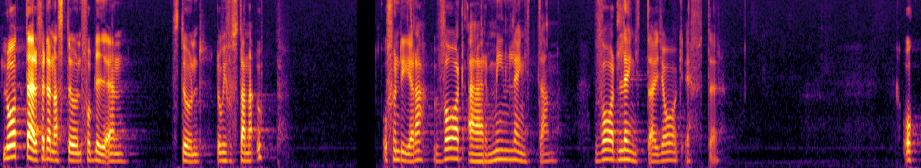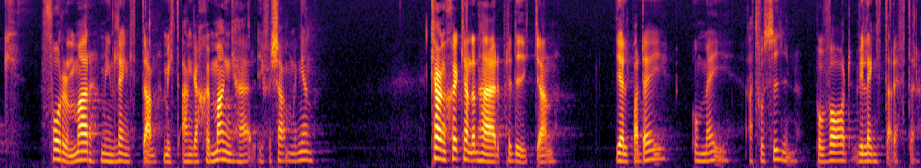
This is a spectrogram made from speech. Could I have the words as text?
Låt därför denna stund få bli en stund då vi får stanna upp och fundera, vad är min längtan? Vad längtar jag efter? Och formar min längtan mitt engagemang här i församlingen? Kanske kan den här predikan hjälpa dig och mig att få syn på vad vi längtar efter.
